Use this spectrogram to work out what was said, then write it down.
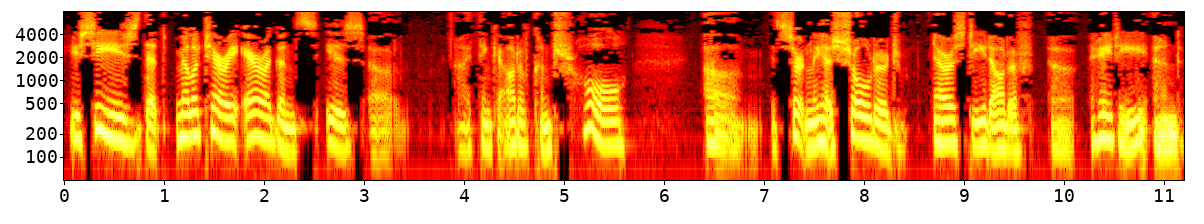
He sees that military arrogance is, uh, I think, out of control. Um, it certainly has shouldered Aristide out of uh, Haiti, and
